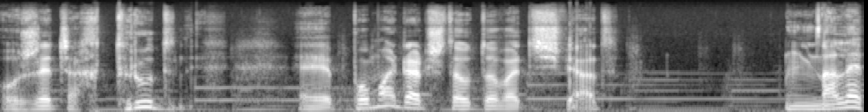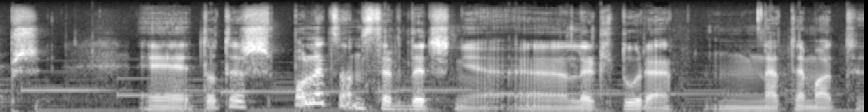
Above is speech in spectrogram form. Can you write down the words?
o rzeczach trudnych e, pomaga kształtować świat na lepszy. E, to też polecam serdecznie e, lekturę mm, na temat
